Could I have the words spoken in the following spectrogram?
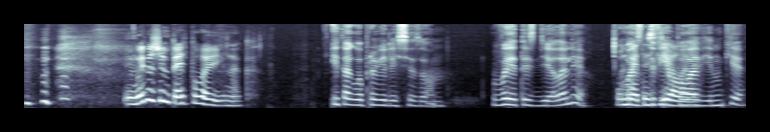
И мы бежим пять половинок. И так вы провели сезон. Вы это сделали? У мы нас это две сделали. половинки.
